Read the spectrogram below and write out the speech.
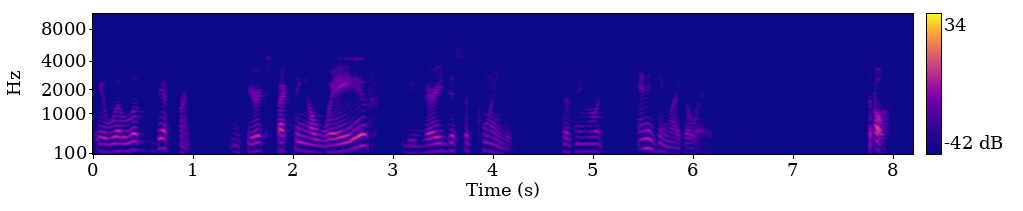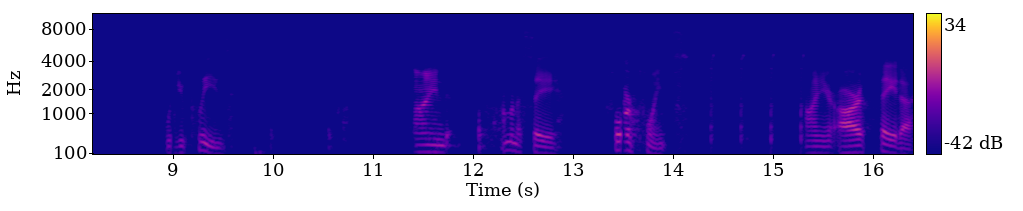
It will look different. If you're expecting a wave, you'll be very disappointed. Doesn't even look anything like a wave. So, would you please find, I'm going to say four points on your r theta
